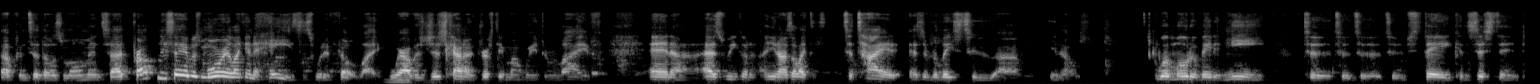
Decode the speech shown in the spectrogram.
up until those moments. I'd probably say it was more like in a haze, is what it felt like, where I was just kind of drifting my way through life. And uh, as we gonna, you know, as I like to, to tie it as it relates to um, you know, what motivated me to to to to stay consistent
